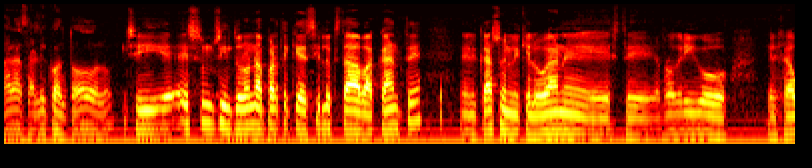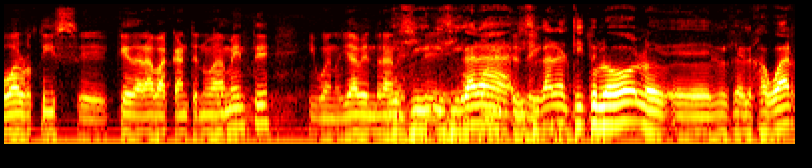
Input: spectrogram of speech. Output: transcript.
van a salir con todo, ¿no? Sí, es un cinturón aparte que decirlo que estaba vacante, en el caso en el que lo gane este Rodrigo el Jaguar Ortiz eh, quedará vacante nuevamente y bueno, ya vendrán y si, este, y si gana y si gana el título lo, el, el Jaguar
